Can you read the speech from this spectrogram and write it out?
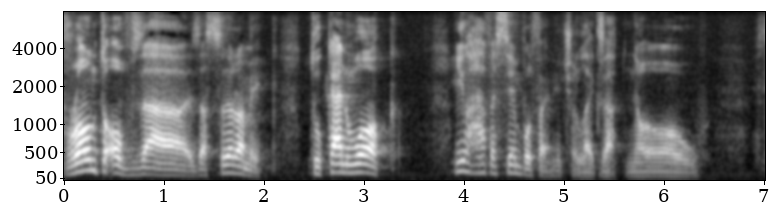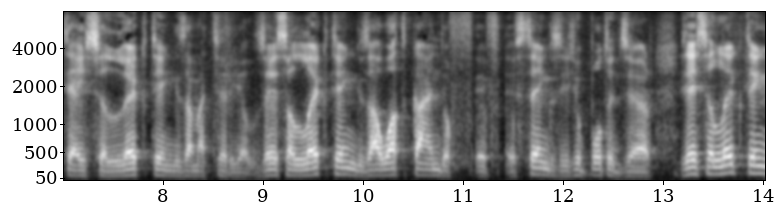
front of the the ceramic to can walk. You have a simple furniture like that. No. They selecting the material. They selecting the what kind of, of, of things you put it there. They selecting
